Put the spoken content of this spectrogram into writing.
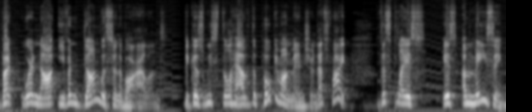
But we're not even done with Cinnabar Island, because we still have the Pokemon Mansion. That's right. This place is amazing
